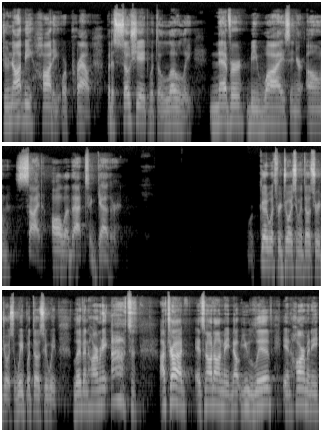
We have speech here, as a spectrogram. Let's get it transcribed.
Do not be haughty or proud, but associate with the lowly. Never be wise in your own sight. All of that together. We're good with rejoicing with those who rejoice, weep with those who weep. Live in harmony. Ah, I've tried. It's not on me. No, you live in harmony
